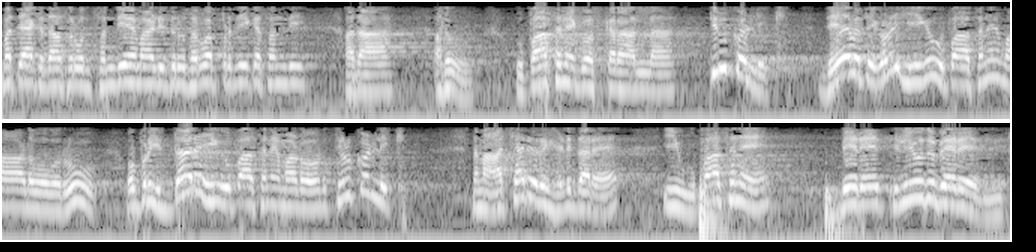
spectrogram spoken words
ಮತ್ತೆ ಯಾಕೆ ದಾಸರು ಒಂದು ಸಂಧಿಯೇ ಮಾಡಿದ್ರು ಸರ್ವ ಪ್ರತೀಕ ಸಂಧಿ? ಅದಾ, ಅದು ಉಪಾಸನೆಗೋಸ್ಕರ ಅಲ್ಲ. ತಿಳ್ಕೊಳ್ಳಿಕ್ಕೆ ದೇವತೆಗಳು ಹೀಗೆ ಉಪಾಸನೆ ಮಾಡುವವರು. ಒಬ್ಬರು ಇದ್ದಾರೆ ಹೀಗೆ ಉಪಾಸನೆ ಮಾಡುವವರು ತಿಳ್ಕೊಳ್ಳಿಕ್ಕೆ ನಮ್ಮ ಆಚಾರ್ಯರು ಹೇಳಿದ್ದಾರೆ, ಈ ಉಪಾಸನೆ ಬೇರೆ, ತಿಳಿಯುವುದು ಬೇರೆ ಅಂತ.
